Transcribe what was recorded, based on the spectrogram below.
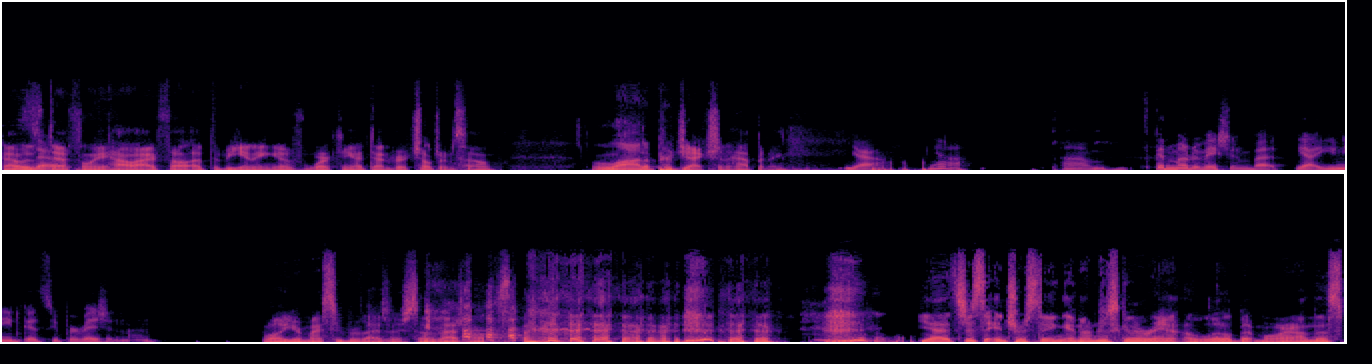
That was So- definitely how I felt at the beginning of working at Denver Children's Home. A lot of projection happening. Yeah. Yeah. Um, it's good motivation, but yeah, you need good supervision then. Well, you're my supervisor, so that helps. yeah, it's just interesting. And I'm just going to rant a little bit more on this.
